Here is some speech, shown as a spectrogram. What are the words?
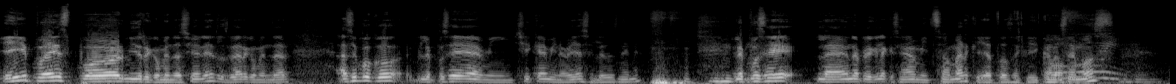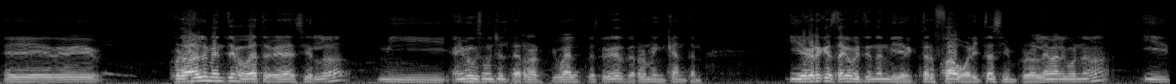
Y pues por mis recomendaciones, les voy a recomendar. Hace poco le puse a mi chica, a mi novia, saludos nena. le puse la, una película que se llama Midsommar, que ya todos aquí conocemos. Eh, de- probablemente me voy a atrever a decirlo. Mi, a mí me gusta mucho el terror, igual, las películas de terror me encantan. Y yo creo que se está convirtiendo en mi director favorito sin problema alguno. Y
